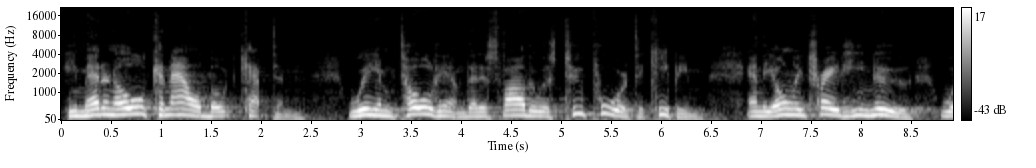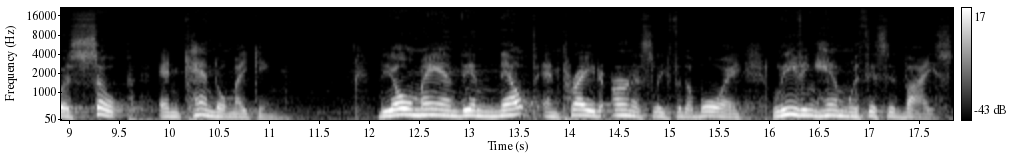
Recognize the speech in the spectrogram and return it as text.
He met an old canal boat captain. William told him that his father was too poor to keep him, and the only trade he knew was soap and candle making. The old man then knelt and prayed earnestly for the boy, leaving him with this advice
